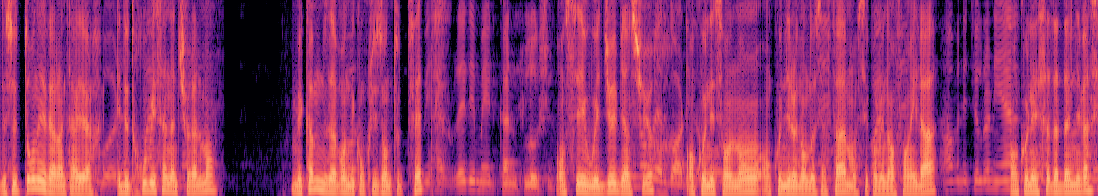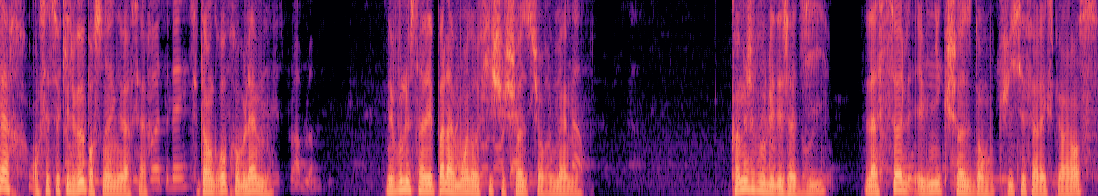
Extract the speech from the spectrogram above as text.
de se tourner vers l'intérieur et de trouver ça naturellement. Mais comme nous avons des conclusions toutes faites, on sait où est Dieu, bien sûr, on connaît son nom, on connaît le nom de sa femme, on sait combien d'enfants il a, on connaît sa date d'anniversaire, on sait ce qu'il veut pour son anniversaire. C'est un gros problème. Mais vous ne savez pas la moindre fichue chose sur vous-même. Comme je vous l'ai déjà dit, la seule et unique chose dont vous puissiez faire l'expérience,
